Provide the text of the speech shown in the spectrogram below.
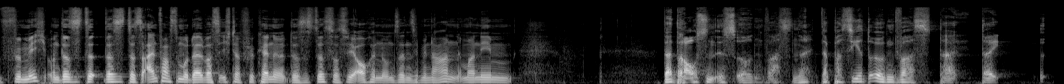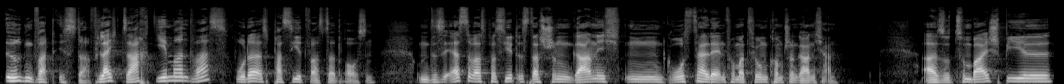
Für mich, und das ist, das ist das einfachste Modell, was ich dafür kenne, das ist das, was wir auch in unseren Seminaren immer nehmen. Da draußen ist irgendwas, ne? Da passiert irgendwas, da, da, irgendwas ist da. Vielleicht sagt jemand was oder es passiert was da draußen. Und das erste, was passiert, ist, dass schon gar nicht, ein Großteil der Informationen kommt schon gar nicht an. Also zum Beispiel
